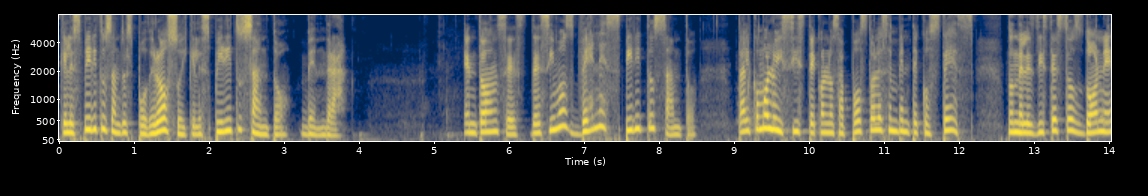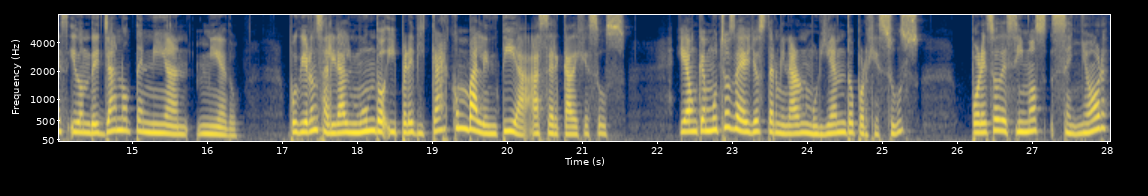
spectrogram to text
que el Espíritu Santo es poderoso y que el Espíritu Santo vendrá. Entonces, decimos, ven Espíritu Santo, tal como lo hiciste con los apóstoles en Pentecostés, donde les diste estos dones y donde ya no tenían miedo. Pudieron salir al mundo y predicar con valentía acerca de Jesús. Y aunque muchos de ellos terminaron muriendo por Jesús, por eso decimos, Señor,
